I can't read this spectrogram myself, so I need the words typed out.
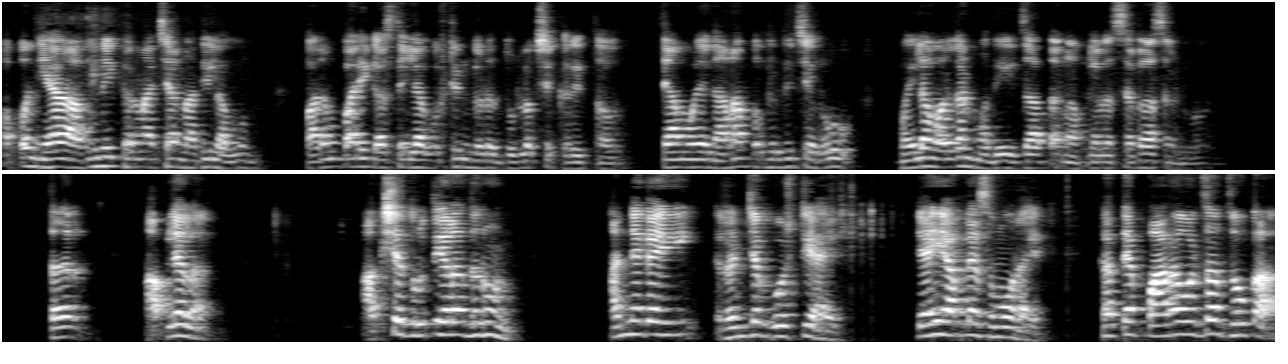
आपण या आधुनिकरणाच्या नादी लागून पारंपरिक असलेल्या गोष्टींकडे दुर्लक्ष करीत आहोत. त्यामुळे नाना पद्धतीचे रोग महिला वर्गांमध्ये जाताना आपल्याला सर्रास अनुभव तर आपल्याला अक्षय तृतीयेला धरून अन्य काही रंजक गोष्टी आहेत त्याही आपल्यासमोर आहेत. का त्या पारावरचा झोका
